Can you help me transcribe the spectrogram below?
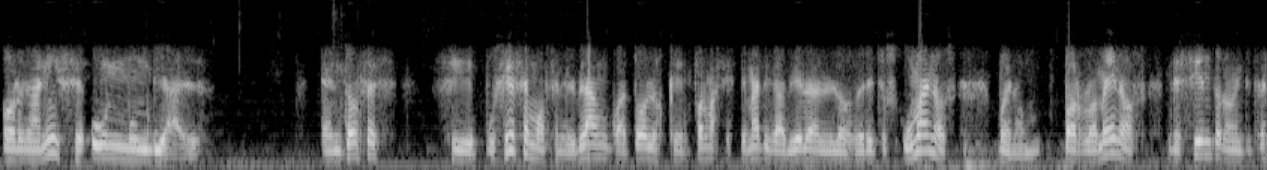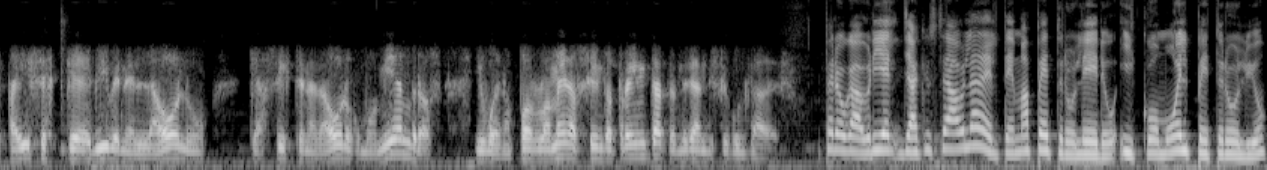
organice un mundial. Entonces, si pusiésemos en el blanco a todos los que en forma sistemática violan los derechos humanos, bueno, por lo menos de 193 países que viven en la ONU, que asisten a la ONU como miembros, y bueno, por lo menos 130 tendrían dificultades. Pero Gabriel, ya que usted habla del tema petrolero y cómo el petróleo,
